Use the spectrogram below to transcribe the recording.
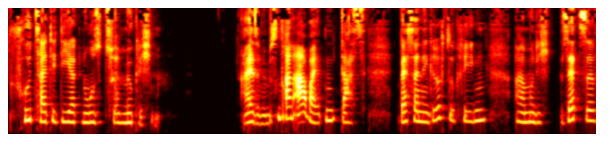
frühzeitige Diagnose zu ermöglichen. Also, wir müssen dran arbeiten, das besser in den Griff zu kriegen. Ähm, und ich setze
